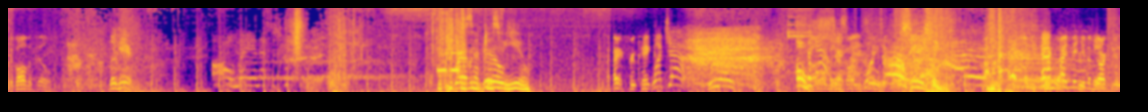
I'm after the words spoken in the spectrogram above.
Took all the pills. Look here. I picked this up just for you. Alright, fruitcake. Watch out. Oh! I saw you. Seriously. Attack my minion of darkness.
